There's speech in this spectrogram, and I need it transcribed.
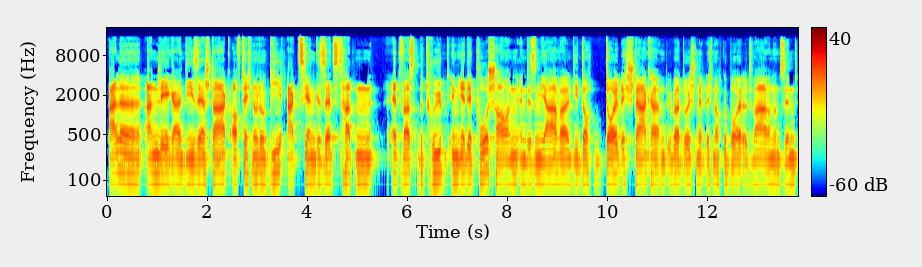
alle Anleger, die sehr stark auf Technologieaktien gesetzt hatten, etwas betrübt in ihr Depot schauen in diesem Jahr, weil die doch deutlich stärker und überdurchschnittlich noch gebeutelt waren und sind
